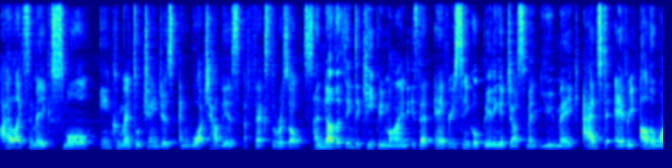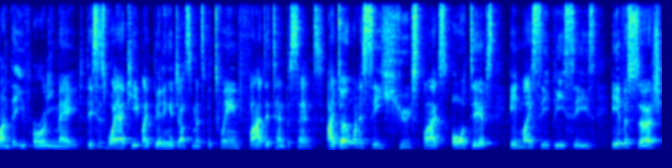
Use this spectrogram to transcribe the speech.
I like to make small incremental changes and watch how this affects the results. Another thing to keep in mind is that every single bidding adjustment you make adds to every other one that you've already made. This is why I keep my bidding adjustments between 5 to 10%. I don't want to see huge spikes or dips in my CPCs if a search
